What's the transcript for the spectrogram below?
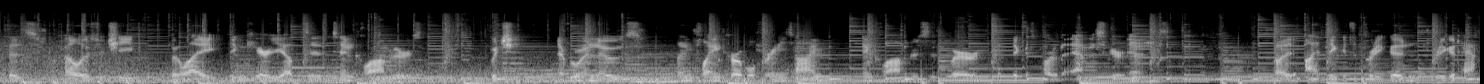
Because propellers are cheap, they're light, they can carry up to 10 kilometers, which everyone knows playing Kerbal for any time, 10 kilometers is where the thickest part of the atmosphere ends. But I think it's a pretty good, pretty good hack.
